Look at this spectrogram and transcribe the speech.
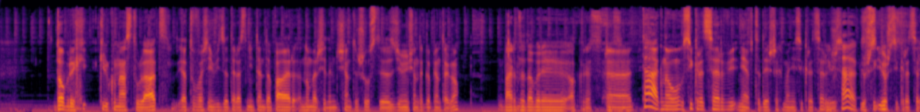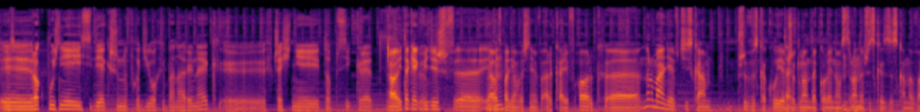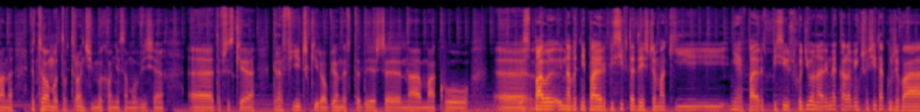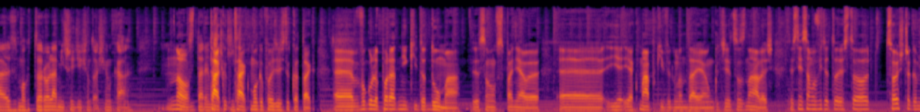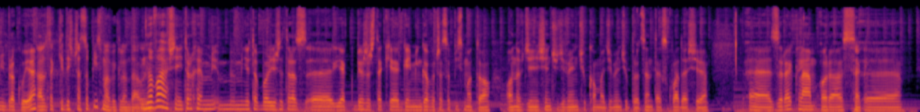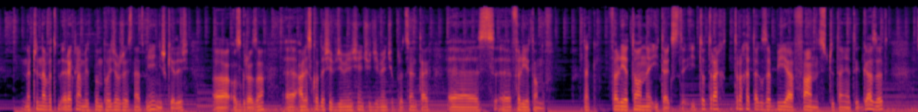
dobrych kilkunastu lat. Ja tu właśnie widzę teraz Nintendo Power numer 76 z 95. Bardzo dobry okres. E, tak, no Secret Service, nie, wtedy jeszcze chyba nie Secret Service. Już tak. Już, Secret- już Secret Service. Y, rok później CD Action wchodziło chyba na rynek. y, wcześniej Top Secret. O, i tak jak Był. widzisz, w, e, ja Mhm. odpaliłem właśnie w archive.org. E, normalnie wciskam, przy wyskakuje, Tak. przegląda kolejną Mhm. stronę, wszystko jest zeskanowane. Wiadomo, to trąci mycho niesamowicie. E, te wszystkie graficzki robione wtedy jeszcze na Macu. E, power, nawet nie PowerPC, wtedy jeszcze Maki. Nie, PowerPC już wchodziło na rynek, ale większość i tak używała z Motorolami 68K. No, stare tak, maczki. tak, mogę powiedzieć tylko tak. E, w ogóle poradniki do Duma e, są wspaniałe. E, jak mapki wyglądają, gdzie co znaleźć. To jest niesamowite, to jest to coś, czego mi brakuje. Ale tak kiedyś czasopisma wyglądały. No właśnie, i trochę mnie to boli, że teraz e, jak bierzesz takie gamingowe czasopismo, to one w 99,9% składa się e, z reklam oraz. Tak. E, znaczy nawet reklam bym powiedział, że jest nawet mniej niż kiedyś, e, o zgrozo, e, ale składa się w 99% e, z e, felietonów. tak. Felietony i teksty. I to trach, trochę tak zabija fan z czytania tych gazet.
